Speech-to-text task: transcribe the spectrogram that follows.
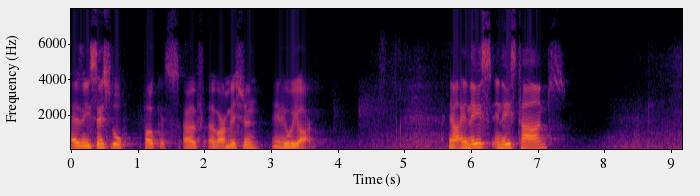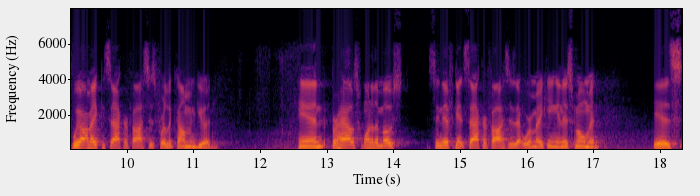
as an essential focus of, of our mission and who we are. Now, in these, in these times, we are making sacrifices for the common good. And perhaps one of the most significant sacrifices that we're making in this moment is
